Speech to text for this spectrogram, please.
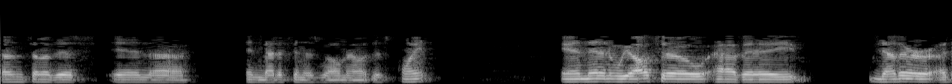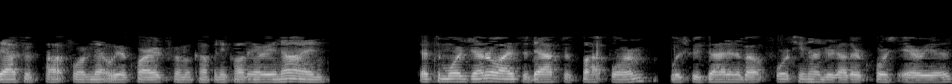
done some of this in uh, in medicine as well now at this point. And then we also have a another adaptive platform that we acquired from a company called Area 9 that's a more generalized adaptive platform, which we've got in about 1,400 other course areas,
